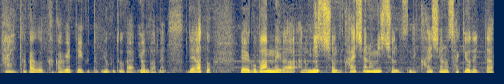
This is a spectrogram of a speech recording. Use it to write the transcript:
はい、高く掲げていくということが4番目。であと、えー、5番目があのミッション会社のミッションですね。会社の先ほど言った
